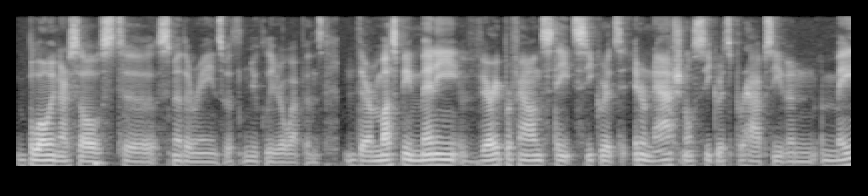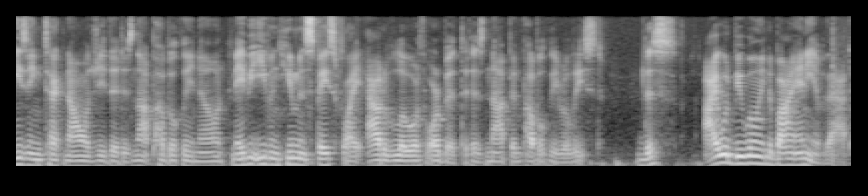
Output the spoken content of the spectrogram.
blowing ourselves to smithereens with nuclear weapons. There must be many very profound state secrets, international secrets, perhaps even amazing technology that is not publicly known, maybe even human spaceflight out of low Earth orbit that has not been publicly released. This I would be willing to buy any of that.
